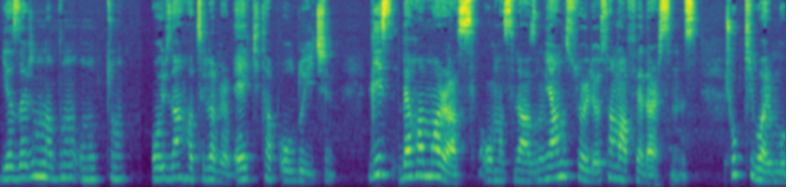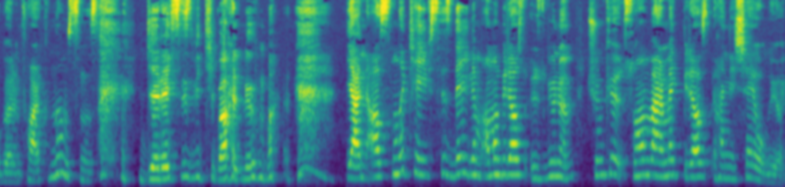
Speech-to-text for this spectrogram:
Yazarın adını unuttum. O yüzden hatırlamıyorum. E-kitap olduğu için. Liz Behamaras olması lazım. Yanlış söylüyorsam affedersiniz. Çok kibarım bu bölüm farkında mısınız? Gereksiz bir kibarlığım var. yani aslında keyifsiz değilim ama biraz üzgünüm. Çünkü son vermek biraz hani şey oluyor.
